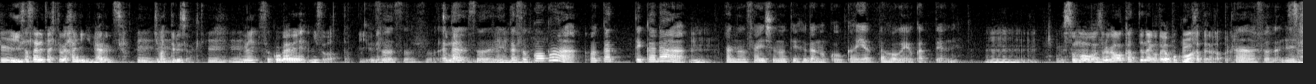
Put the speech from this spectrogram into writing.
うん。指さされた人が犯人になるんですよ、うん決まってるんじゃなくて、ね、そこがねミソだったっていうね。そうそうそう。だまあからそうだね、うん。だからそこが分かってから、うん。あの最初の手札の交換やった方が良かったよねうん。そのそれが分かってないことが僕も分かってなかったから、ああそうだね。そう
